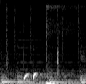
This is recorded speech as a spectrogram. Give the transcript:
you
